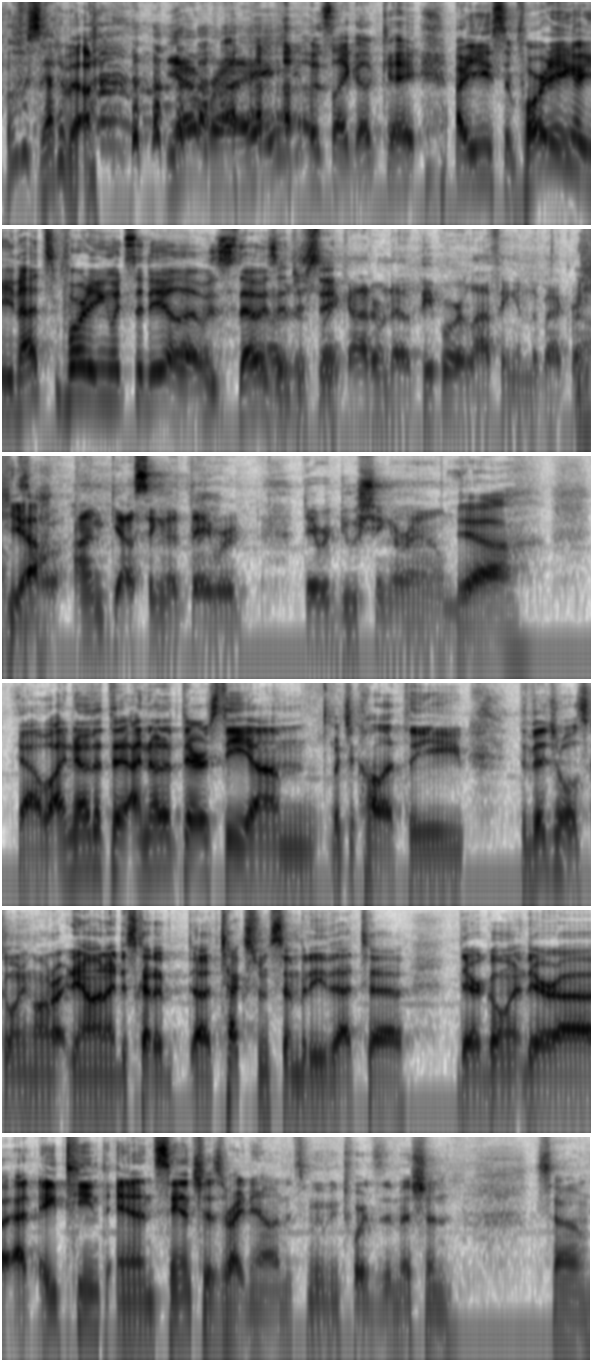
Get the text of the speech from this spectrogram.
What was that about? yeah, right. I was like, okay, are you supporting? Are you not supporting? What's the deal? That was that was, I was just interesting. like I don't know. People were laughing in the background. Yeah. So I'm guessing that they were they were douching around. Yeah, yeah. Well, I know that the I know that there's the um, what you call it the the vigils going on right now, and I just got a, a text from somebody that uh, they're going they're uh, at 18th and Sanchez right now, and it's moving towards the mission. So.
